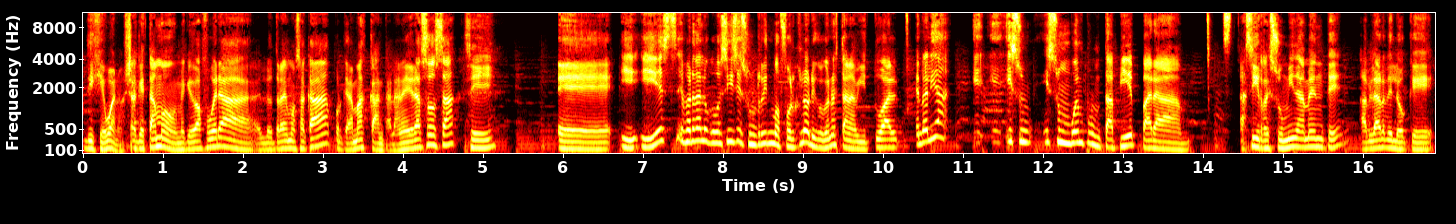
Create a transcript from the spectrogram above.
dije, bueno, ya que estamos, me quedó afuera, lo traemos acá, porque además canta la negra Sosa. Sí. eh, y y es, es verdad lo que vos decís, es un ritmo folclórico que no es tan habitual. En realidad, e- e- es un, es un buen puntapié para, así resumidamente, hablar de lo que,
